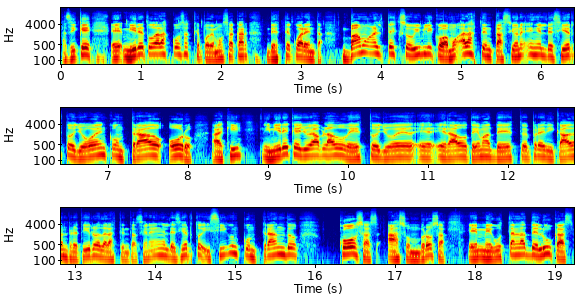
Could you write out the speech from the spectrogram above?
Así que eh, mire todas las cosas que podemos sacar de este 40. Vamos al texto bíblico, vamos a las tentaciones en el desierto. Yo he encontrado oro aquí y mire que yo he hablado de esto, yo he, dado temas de esto, he predicado en retiro de las tentaciones en el desierto y sigo encontrando cosas asombrosas. Eh, me gustan las de Lucas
